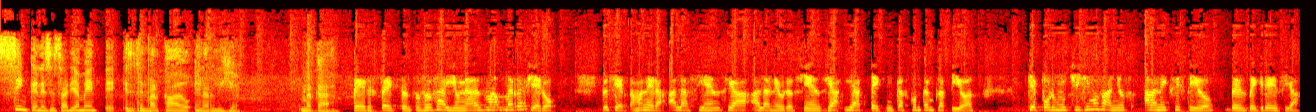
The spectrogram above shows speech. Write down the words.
Sin que necesariamente esté enmarcado en la religión. Marcada. Perfecto. Entonces ahí una vez más me refiero de cierta manera a la ciencia, a la neurociencia y a técnicas contemplativas que por muchísimos años han existido desde Grecia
